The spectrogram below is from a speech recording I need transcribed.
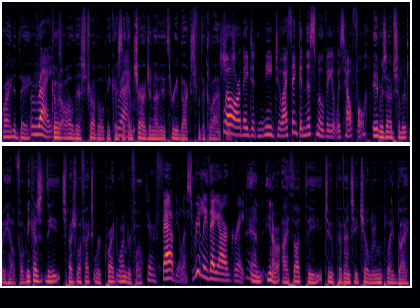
why did they Right. go to all this trouble because they can charge another three bucks for the glasses. Well, or they didn't need to. I think in this movie it was helpful. it was absolutely helpful because the special effects were quite wonderful. They're fabulous. Really, they are great. And, you know, I thought the two Pevensie children, played by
